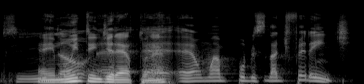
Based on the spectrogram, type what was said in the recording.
Sim. É Então, muito é- indireto, é, né? É uma publicidade diferente.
